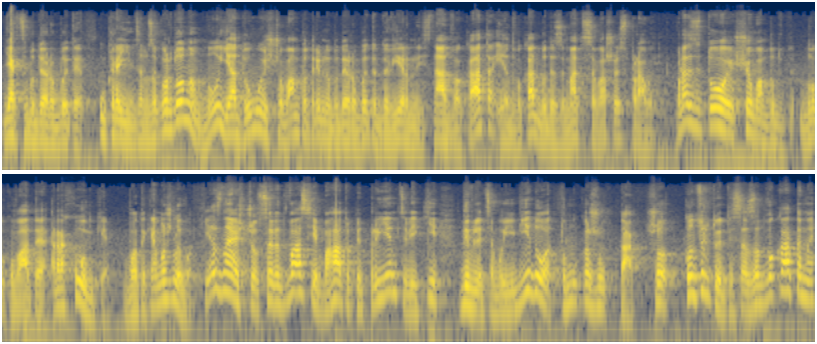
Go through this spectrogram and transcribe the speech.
Як це буде робити українцям за кордоном? Ну я думаю, що вам потрібно буде робити довіреність на адвоката, і адвокат буде займатися вашою справою. В разі того, якщо вам будуть блокувати рахунки, бо таке можливо. Я знаю, що серед вас є багато підприємців, які дивляться мої відео, тому кажу так, що консультуйтеся з адвокатами,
